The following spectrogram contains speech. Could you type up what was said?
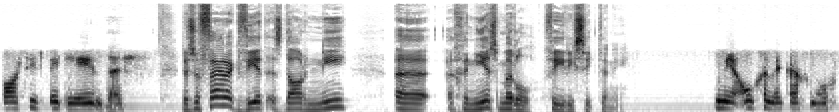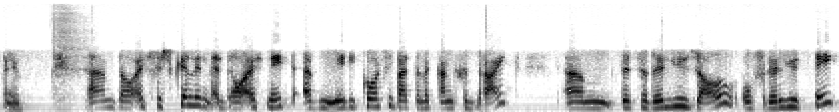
basies bedreigend is. Dus sover ek weet is daar nie 'n uh, 'n geneesmiddel vir hierdie siekte nie. Nee, ongelukkig nog nie. Ehm um, daar is verskillende daar is net 'n medikasie wat hulle kan gebruik. Ehm um, dis Riluzole of Rilutec.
